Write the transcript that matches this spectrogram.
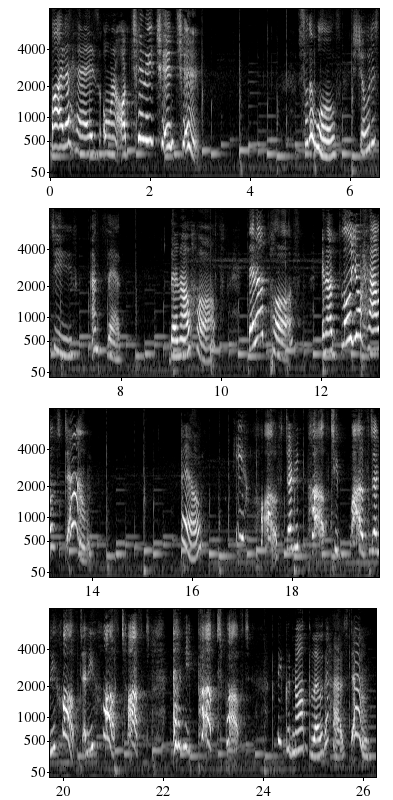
by the hairs on our chinny chin chin. So the wolf showed his teeth and said, Then I'll huff, then I'll puff, and I'll blow your house down. Well, he huffed and he puffed, he puffed and he huffed and he huffed, huffed, and he puffed, puffed, but he could not blow the house down.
